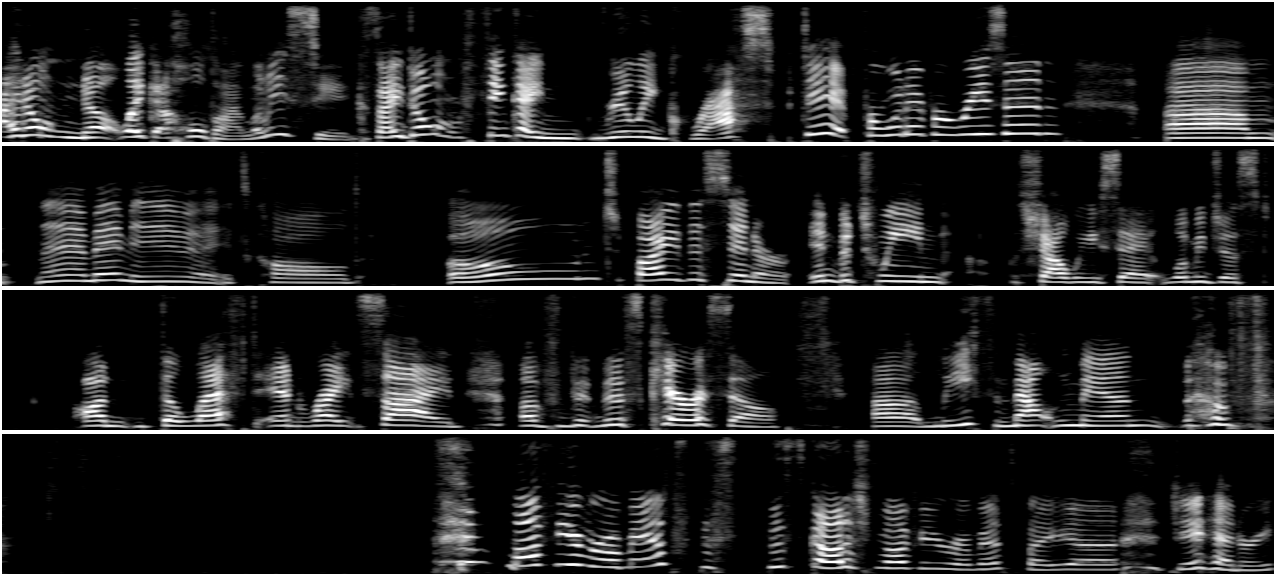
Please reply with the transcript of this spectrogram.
I don't know. Like, hold on, let me see, because I don't think I really grasped it for whatever reason. Um, eh, meh, it's called "Owned by the Sinner." In between, shall we say? Let me just on the left and right side of th- this carousel, uh, Leith Mountain Man of Mafia Romance, the, the Scottish Mafia Romance by uh, Jane Henry,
